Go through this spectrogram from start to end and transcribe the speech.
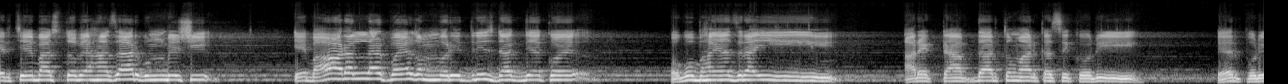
এর চেয়ে বাস্তবে হাজার গুণ বেশি। এবার আল্লাহর পয়গম্বর ইদ্রিস ডাক দিয়ে কয়, ওগো ভাই আজরাইল, আরেকটা আবদার তোমার কাছে করি। এরপরে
